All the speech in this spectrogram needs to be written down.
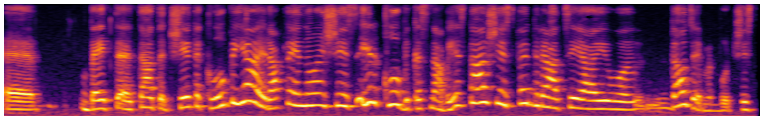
Uh, Bet eh, tātad šie klubi jā, ir apvienojušies. Ir klubi, kas nav iestājušies federācijā, jo daudziem varbūt šis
